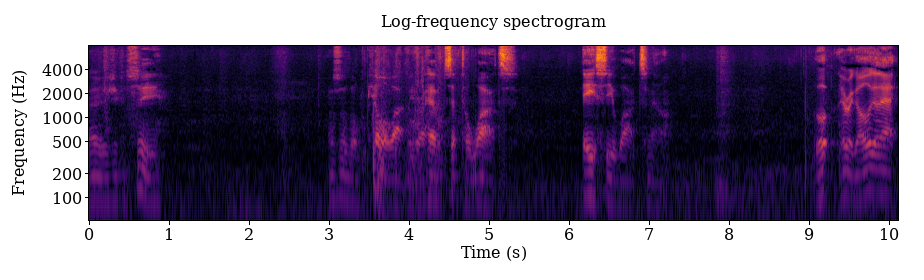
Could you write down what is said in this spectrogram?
As you can see, this is a little Kill-A-Watt meter. I have it set to watts. AC watts now. Oh, there we go. Look at that.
